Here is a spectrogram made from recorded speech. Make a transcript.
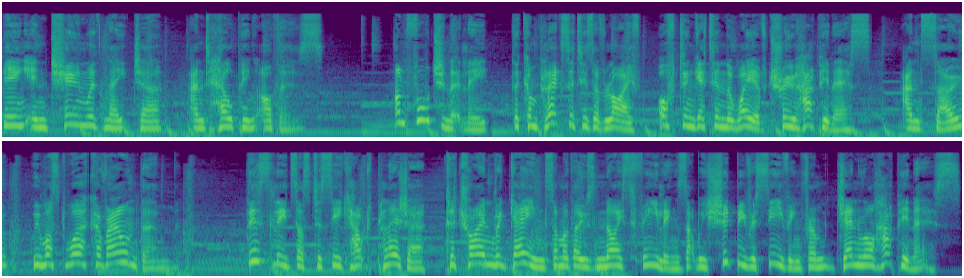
being in tune with nature and helping others. Unfortunately, the complexities of life often get in the way of true happiness, and so we must work around them. This leads us to seek out pleasure to try and regain some of those nice feelings that we should be receiving from general happiness.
